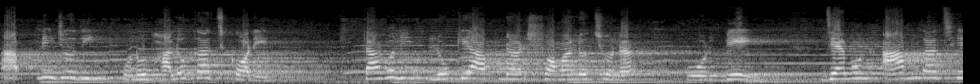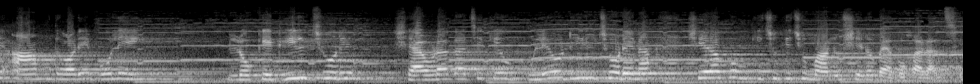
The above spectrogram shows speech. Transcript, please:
আপনি যদি কোনো ভালো কাজ করেন, তাহলে লোকে আপনার সমালোচনা করবে। যেমন আম গাছে আম ধরে বলেই লোকে ঢিল ছোড়ে, শ্যাওড়া গাছে কেউ ভুলেও ঢিল ছোড়ে না, সেরকম কিছু কিছু মানুষেরও ব্যবহার আছে।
